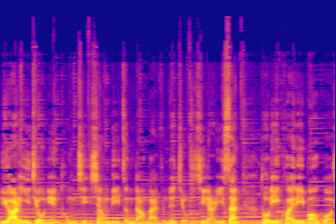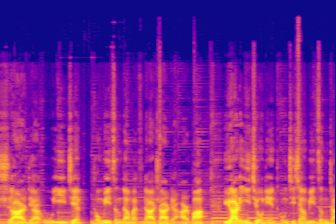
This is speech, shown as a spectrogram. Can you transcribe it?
与二零一九年同期相比增长百分之九十七点一三。投递快递包裹十二点五亿件，同比增长百分之二十二点二八，与二零一九年同期相比增长。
